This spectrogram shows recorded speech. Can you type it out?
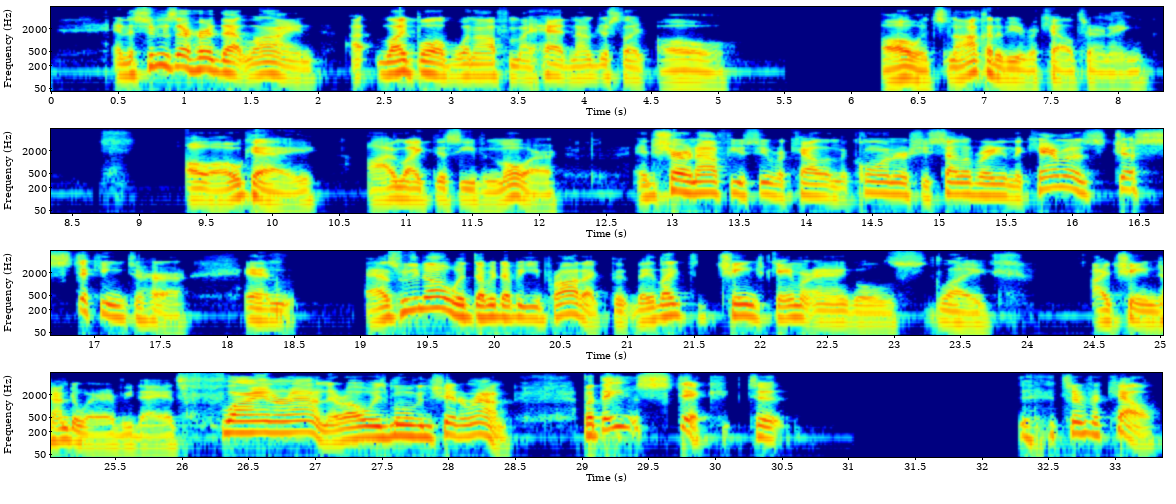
And as soon as I heard that line, light bulb went off in my head, and I'm just like, oh, oh, it's not going to be Raquel turning. Oh, okay. I like this even more. And sure enough, you see Raquel in the corner. She's celebrating. The camera's just sticking to her. And as we know with WWE product, they like to change camera angles like I change underwear every day. It's flying around. They're always moving shit around. But they stick to to Raquel.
